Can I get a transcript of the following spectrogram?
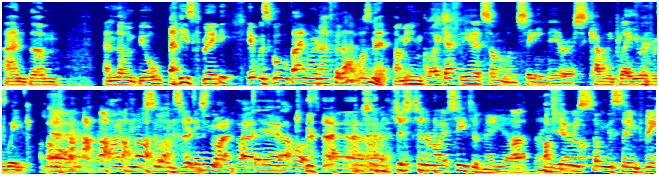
And, um, and lo and behold, basically, it was all downward after that, wasn't it? I mean, and i definitely heard someone singing near us can we play you every week I think someone certainly started that. I don't know yeah. who that was. There was just to the right seat of me. Uh, I think Yeah. we sung the same thing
